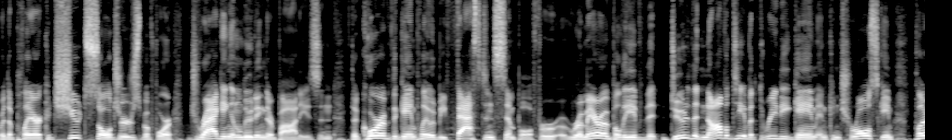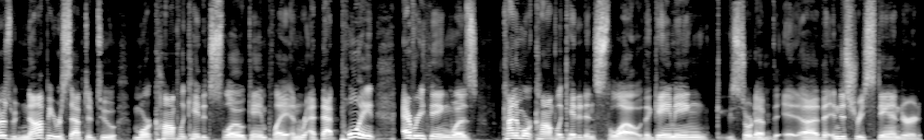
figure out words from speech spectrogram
where the player could shoot soldiers before dragging and looting their bodies. And the core of the gameplay would be fast and simple. For Romero believed that due to the novelty of a 3D game and control scheme, players would not be receptive to more complicated, slow gameplay. And at that point, everything was kind of more complicated and slow. The gaming sort of uh, the industry standard.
